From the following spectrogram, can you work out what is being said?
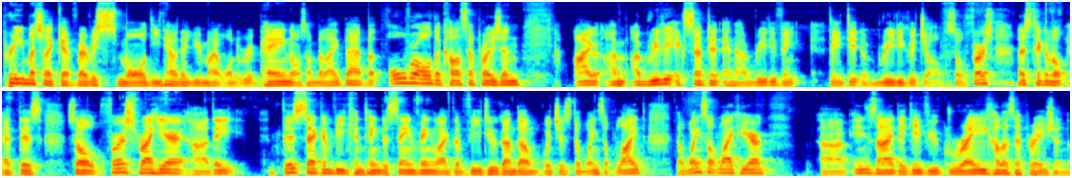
pretty much like a very small detail that you might want to repaint or something like that. But overall, the color separation, I I'm, I really accept it and I really think they did a really good job. So first, let's take a look at this. So first right here, uh, they this second V contained the same thing like the V2 Gundam, which is the Wings of Light. The Wings of Light here, uh, inside they give you gray color separation.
